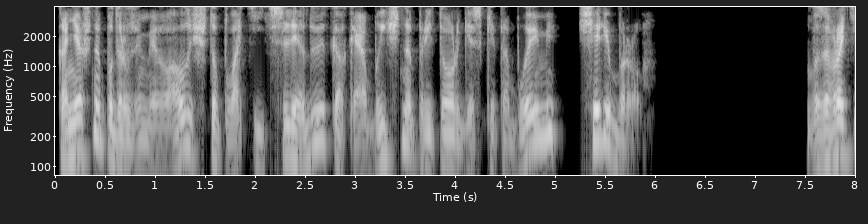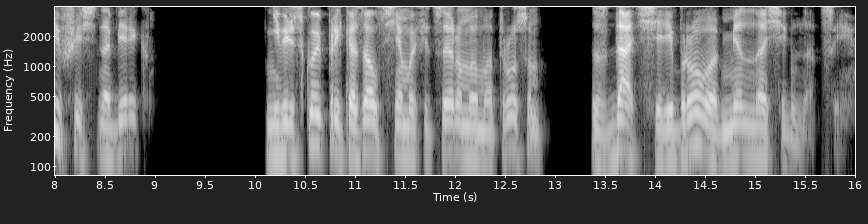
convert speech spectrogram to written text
Конечно, подразумевалось, что платить следует, как и обычно при торге с китобоями, серебром. Возвратившись на берег, Невельской приказал всем офицерам и матросам сдать серебро в обмен на ассигнации.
